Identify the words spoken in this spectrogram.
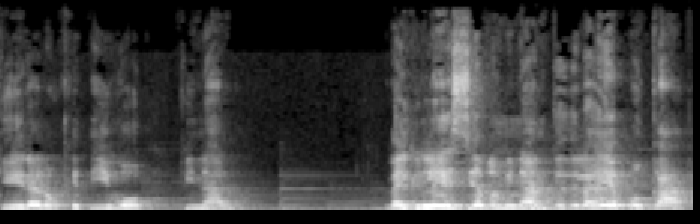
que era el objetivo final. La iglesia dominante de la época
